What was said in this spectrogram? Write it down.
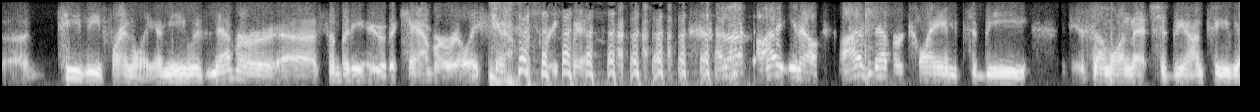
uh, TV friendly. I mean, he was never uh, somebody who the camera really, you know, agreed with. and I, I, you know, I've never claimed to be someone that should be on TV.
